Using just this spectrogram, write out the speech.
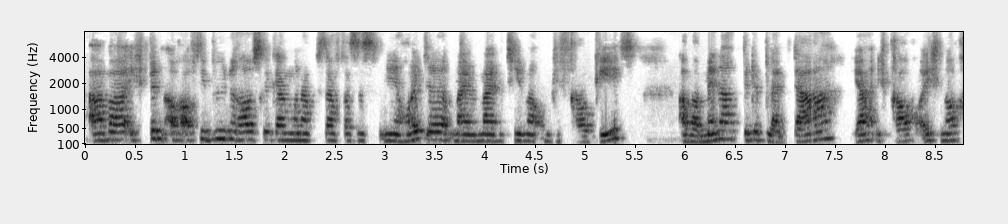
Aber ich bin auch auf die Bühne rausgegangen und habe gesagt, dass es mir heute bei meinem Thema um die Frau geht. Aber Männer, bitte bleibt da. Ja, ich brauche euch noch.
